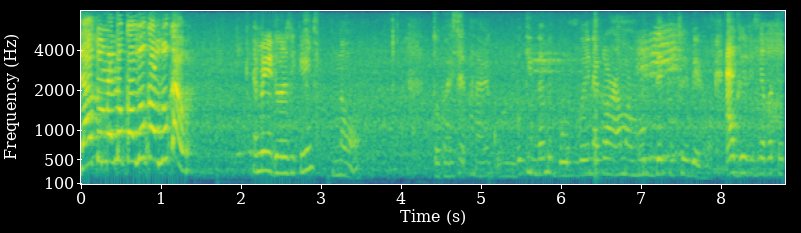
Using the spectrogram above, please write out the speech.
যাও তোমরা লুকাও লুকাও লুকাও আমি ধরে থেকে নো তো গাইস এখন আমি গুনবো কিন্তু আমি গুনবোই না কারণ আমার মুখ দিয়ে কিছুই বের হবে আগে দিলে বা তো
